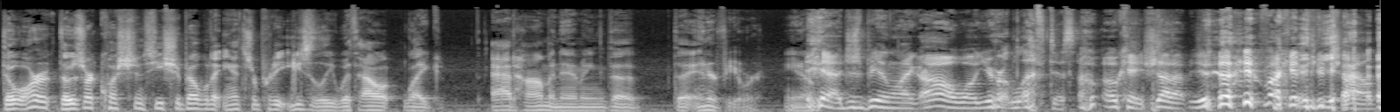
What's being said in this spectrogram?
though are those are questions he should be able to answer pretty easily without like ad homineming the the interviewer. You know, Yeah, just being like, "Oh, well, you're a leftist." Oh, okay, shut up, you, fucking you child,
